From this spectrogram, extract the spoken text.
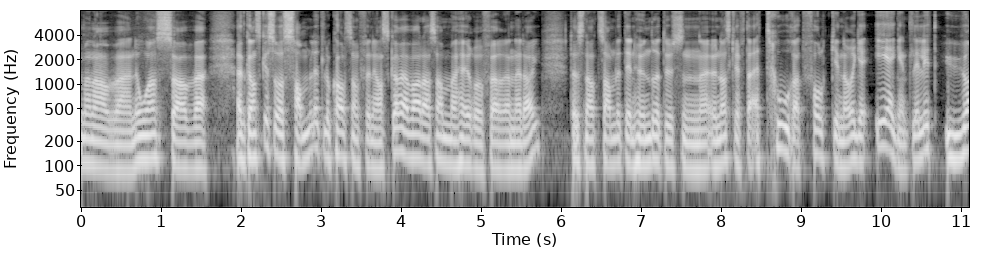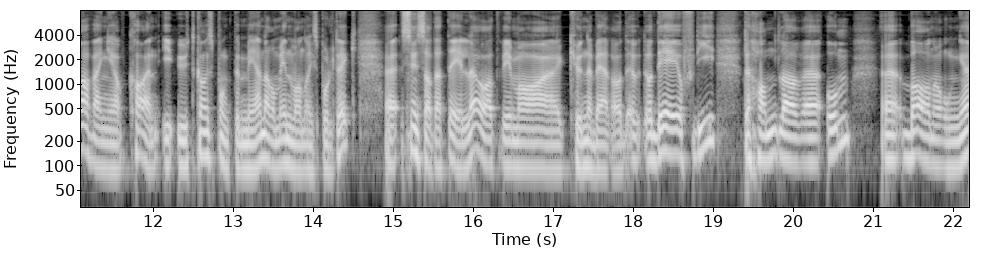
men av NOAS, av et ganske så samlet lokalsamfunn i Asker. Jeg var der sammen med Høyre-ordføreren i dag. Det er snart samlet inn 100 000 underskrifter. Jeg tror at folk i Norge, egentlig litt uavhengig av hva en i utgangspunktet mener om innvandringspolitikk, syns at dette er ille, og at vi må kunne bedre. Og det er jo fordi det handler om barn og unge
